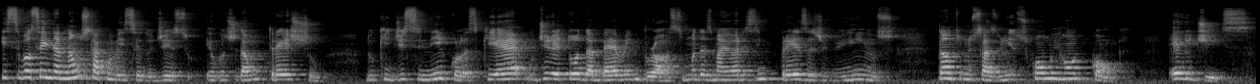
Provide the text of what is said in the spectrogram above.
E se você ainda não está convencido disso, eu vou te dar um trecho do que disse Nicholas, que é o diretor da Baring Bros, uma das maiores empresas de vinhos, tanto nos Estados Unidos como em Hong Kong. Ele diz:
